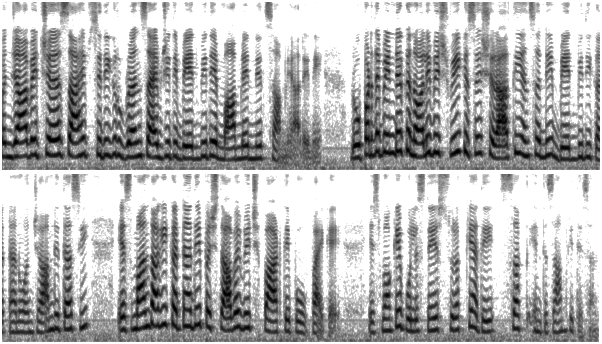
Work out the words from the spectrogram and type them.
ਪੰਜਾਬ ਵਿੱਚ ਸਾਹਿਬ ਸ੍ਰੀ ਗੁਰੂ ਗ੍ਰੰਥ ਸਾਹਿਬ ਜੀ ਦੀ ਬੇਦਬੀ ਦੇ ਮਾਮਲੇ ਨਿਤ ਸਾਹਮਣੇ ਆ ਰਹੇ ਨੇ। ਰੋਪੜ ਦੇ ਪਿੰਡ ਕਨੌਲੀ ਵਿੱਚ ਵੀ ਕਿਸੇ ਸ਼ਰਾਰਤੀ ਅਨਸਰ ਨੇ ਬੇਦਬੀ ਦੀ ਘਟਨਾ ਨੂੰ ਅੰਜਾਮ ਦਿੱਤਾ ਸੀ। ਇਸ ਮੰਦਭਾਗੀ ਘਟਨਾ ਦੇ ਪਛਤਾਵੇ ਵਿੱਚ ਪਾਠ ਦੇ ਭੋਗ ਪਾਏ ਗਏ। ਇਸ ਮੌਕੇ ਪੁਲਿਸ ਨੇ ਸੁਰੱਖਿਆ ਦੇ ਸਖਤ ਇੰਤਜ਼ਾਮ ਕੀਤੇ ਸਨ।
